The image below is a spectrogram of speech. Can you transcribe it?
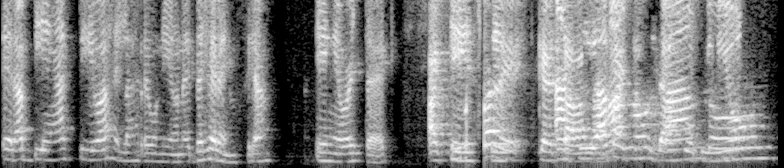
era bien activa en las reuniones de gerencia en Evertech. Activa, este, que opinión.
